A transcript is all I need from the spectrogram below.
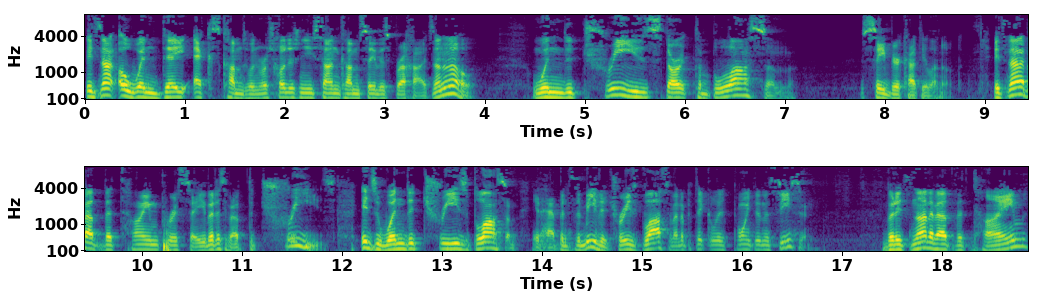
It's not, oh, when day X comes, when Rosh Chodesh Nisan comes, say this bracha. It's no, no, no. When the trees start to blossom, say birkat yilanot. It's not about the time per se, but it's about the trees. It's when the trees blossom. It happens to be the trees blossom at a particular point in the season. But it's not about the time,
